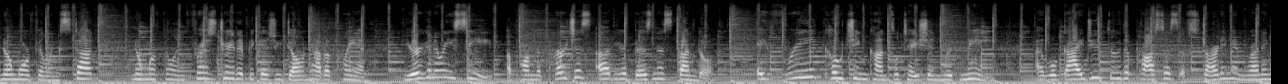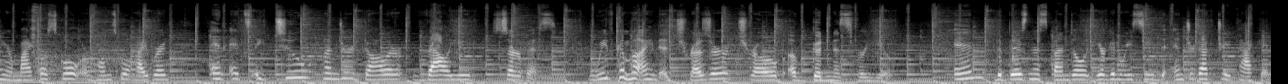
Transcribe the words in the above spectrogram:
no more feeling stuck, no more feeling frustrated because you don't have a plan. You're going to receive, upon the purchase of your business bundle, a free coaching consultation with me. I will guide you through the process of starting and running your micro school or homeschool hybrid, and it's a $200 valued service. We've combined a treasure trove of goodness for you. In the business bundle, you're going to receive the introductory packet,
